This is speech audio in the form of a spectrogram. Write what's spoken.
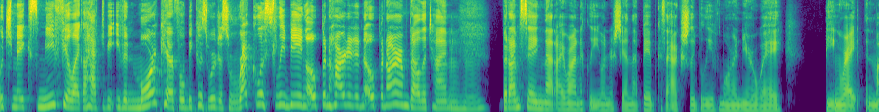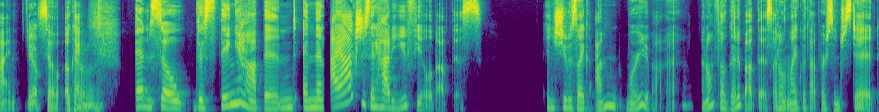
which makes me feel like I have to be even more careful because we're just recklessly being open-hearted and open-armed all the time. Mhm. But I'm saying that ironically you understand that babe because I actually believe more in your way being right than mine. Yep. So, okay. Totally. And so this thing happened. And then I actually said, How do you feel about this? And she was like, I'm worried about it. I don't feel good about this. I don't like what that person just did.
